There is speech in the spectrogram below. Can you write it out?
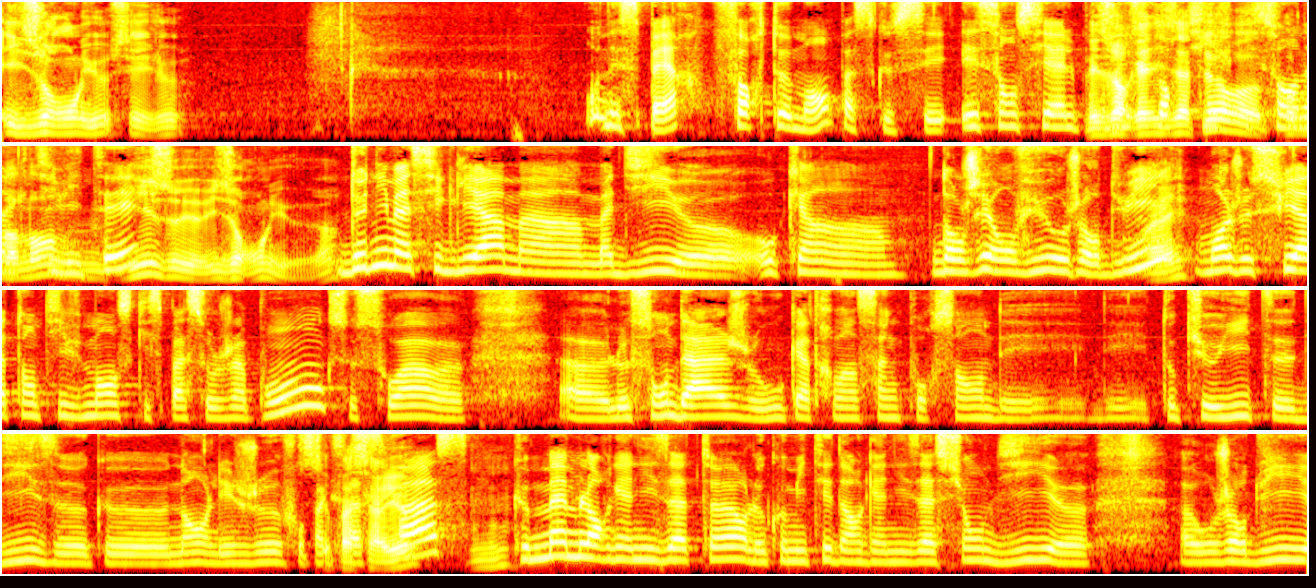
et ils auront lieu ces Jeux? On espère fortement parce que c'est essentiel pour les, organisateurs sportifs qui sont en activité. Disent, ils auront lieu. Hein. Denis Massiglia m'a dit euh, aucun danger en vue aujourd'hui. Moi, je suis attentivement ce qui se passe au Japon, que ce soit euh, euh, le sondage où 85% des, des Tokyoïtes disent que non, les Jeux, il ne faut pas que ça se fasse. Mmh. Que même l'organisateur, le comité d'organisation dit aujourd'hui,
